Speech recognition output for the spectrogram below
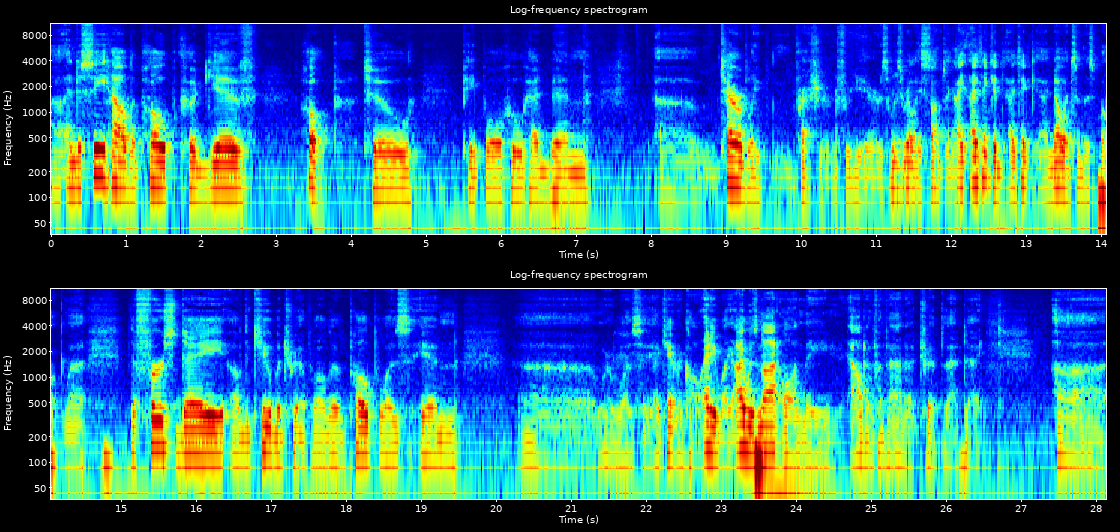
uh, and to see how the Pope could give hope to people who had been uh, terribly pressured for years was mm-hmm. really something. I, I, think it. I think I know it's in this book. Uh, the first day of the Cuba trip, Well, the Pope was in, uh, where was he? I can't recall. Anyway, I was not on the out of Havana trip that day. Uh,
